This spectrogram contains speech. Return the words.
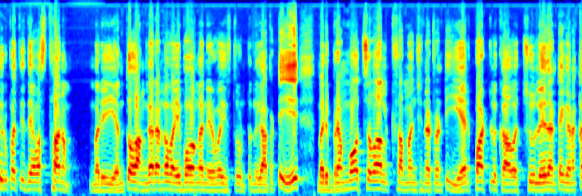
తిరుపతి దేవస్థానం మరి ఎంతో అంగరంగ వైభవంగా నిర్వహిస్తూ ఉంటుంది కాబట్టి మరి బ్రహ్మోత్సవాలకు సంబంధించినటువంటి ఏర్పాట్లు కావచ్చు లేదంటే కనుక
